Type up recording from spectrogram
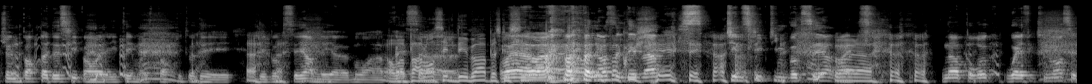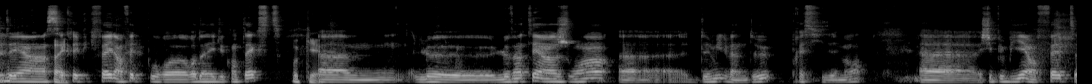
je ne porte pas de slip en réalité. Moi, je porte plutôt des, des boxers. Mais euh, bon, après, on va pas relancer le débat parce que sinon, ouais, on va lancer le débat. team slip, team boxer. Voilà. non, pour eux, ouais, effectivement, c'était un sacré pick fail en fait pour euh, redonner du contexte. Euh, le, le 21 juin 2022, précisément, j'ai publié en fait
